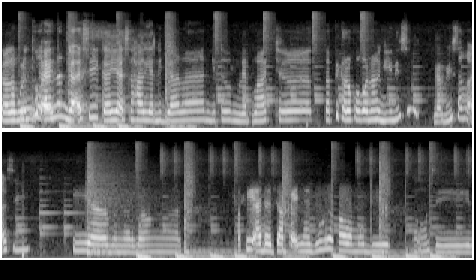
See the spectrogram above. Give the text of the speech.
Kalau menurut tuh enggak- enak nggak sih kayak seharian di jalan gitu ngeliat macet. Tapi kalau corona gini sih nggak bisa nggak sih? iya, bener banget. Tapi ada capeknya juga kalau mudik. Mm sih.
